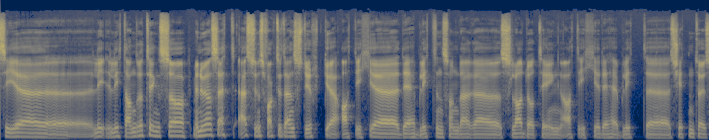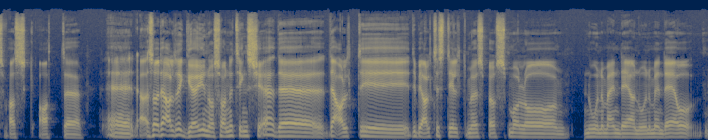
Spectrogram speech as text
sier li, litt andre ting. Så, men uansett, jeg syns faktisk det er en styrke at ikke det har blitt en sånn der uh, sladderting. At ikke det har blitt uh, skittentøysvask. At Eh, altså Det er aldri gøy når sånne ting skjer. Det, det, alltid, det blir alltid stilt mye spørsmål, og noen mener det, og noen mener det. Og,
